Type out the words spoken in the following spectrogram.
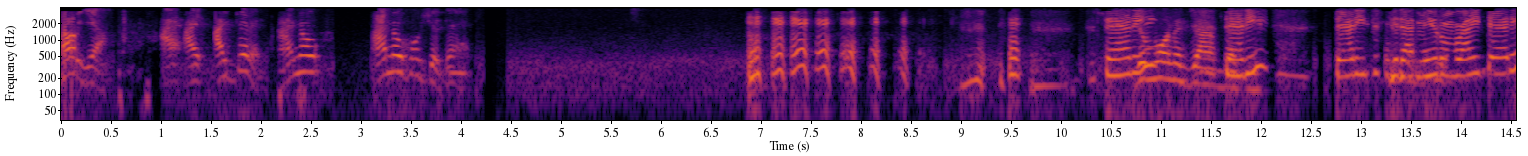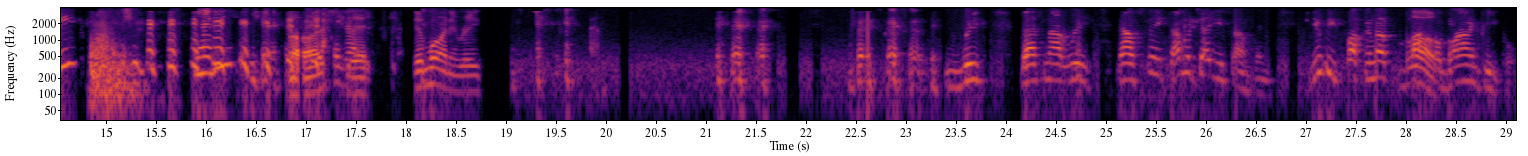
Oh yeah, I, I I get it. I know, I know who's your dad. Daddy? Good morning, John. Daddy? Daddy, did I mute him right, Daddy? Daddy? Oh, shit. Good morning, Reese. Reese, that's not Reese. Now, Six, I'm gonna tell you something. You be fucking up bl- Oh. for blind people.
